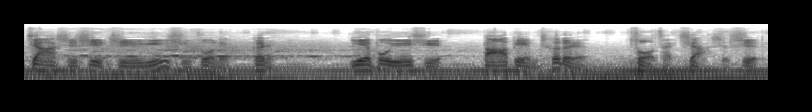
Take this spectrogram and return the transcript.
驾驶室只允许坐两个人，也不允许搭便车的人坐在驾驶室里。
